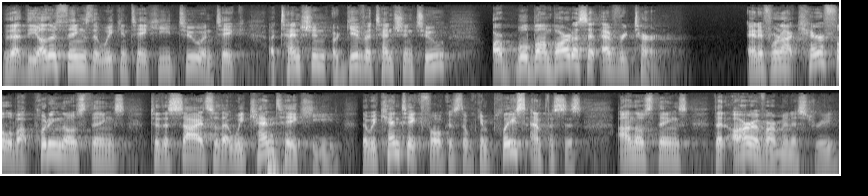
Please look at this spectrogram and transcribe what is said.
that the other things that we can take heed to and take attention or give attention to are, will bombard us at every turn. And if we're not careful about putting those things to the side so that we can take heed, that we can take focus, that we can place emphasis on those things that are of our ministry,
